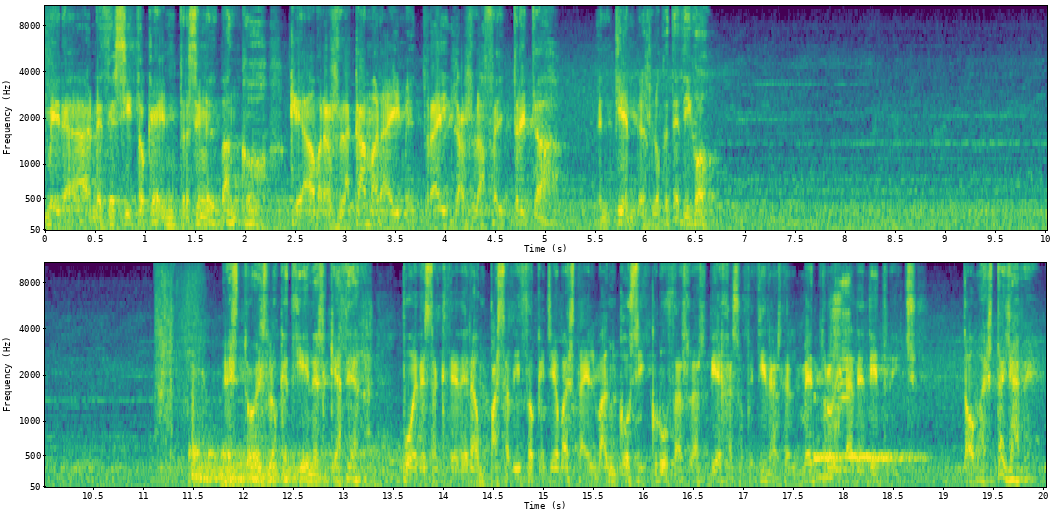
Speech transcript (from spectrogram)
Mira, necesito que entres en el banco, que abras la cámara y me traigas la feltrita. ¿Entiendes lo que te digo? Esto es lo que tienes que hacer. Puedes acceder a un pasadizo que lleva hasta el banco si cruzas las viejas oficinas del metro y la de Dietrich. Toma esta llave.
